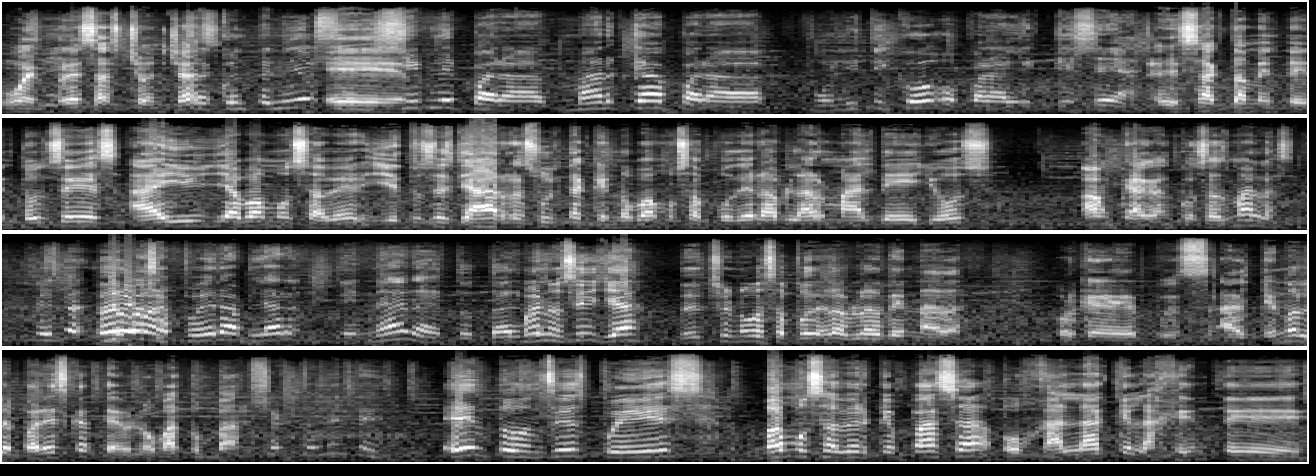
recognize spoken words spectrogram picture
o empresas O chonchas. sea, contenido Eh, sensible para marca, para político o para el que sea. Exactamente, entonces ahí ya vamos a ver y entonces ya resulta que no vamos a poder hablar mal de ellos aunque hagan cosas malas. Es más, pero no vas bueno. a poder hablar de nada totalmente. Bueno, sí, ya, de hecho no vas a poder hablar de nada, porque pues al que no le parezca te lo va a tumbar. Exactamente. Entonces, pues vamos a ver qué pasa, ojalá que la gente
